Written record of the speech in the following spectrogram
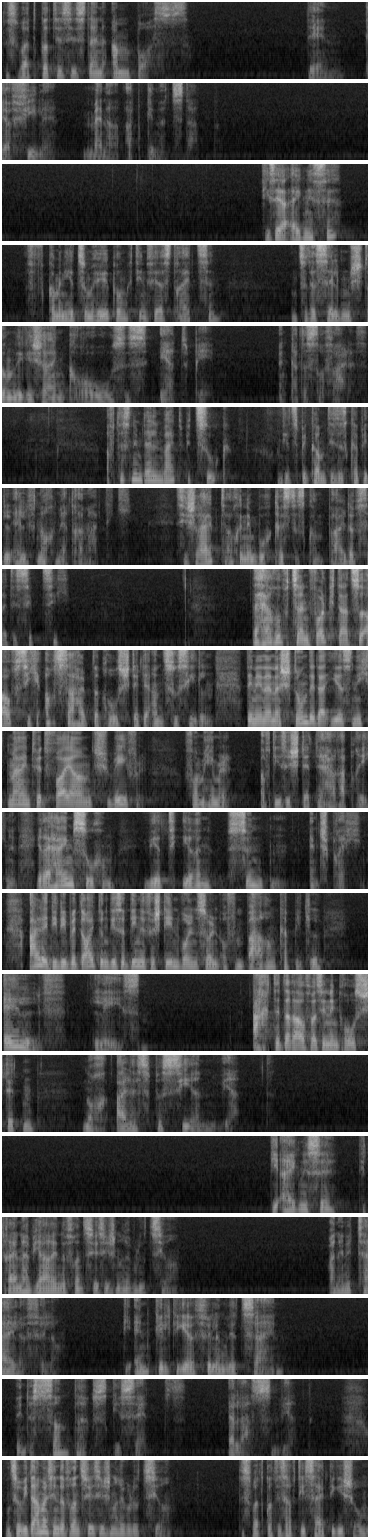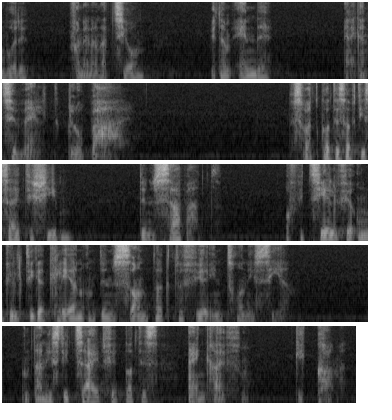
Das Wort Gottes ist ein Amboss, den der viele Männer abgenützt hat. Diese Ereignisse kommen hier zum Höhepunkt in Vers 13 und zu derselben Stunde geschah ein großes Erdbeben, ein katastrophales. Auf das nimmt Ellen White Bezug und jetzt bekommt dieses Kapitel 11 noch mehr Dramatik. Sie schreibt auch in dem Buch Christus kommt bald auf Seite 70, der Herr ruft sein Volk dazu auf, sich außerhalb der Großstädte anzusiedeln. Denn in einer Stunde, da ihr es nicht meint, wird Feuer und Schwefel vom Himmel auf diese Städte herabregnen. Ihre Heimsuchung wird ihren Sünden entsprechen. Alle, die die Bedeutung dieser Dinge verstehen wollen, sollen Offenbarung Kapitel 11 lesen. Achte darauf, was in den Großstädten noch alles passieren wird. Die Ereignisse, die dreieinhalb Jahre in der französischen Revolution, waren eine Teilerfüllung. Die endgültige Erfüllung wird sein, wenn das Sonntagsgesetz erlassen wird. Und so wie damals in der französischen Revolution das Wort Gottes auf die Seite geschoben wurde von einer Nation, wird am Ende eine ganze Welt global das Wort Gottes auf die Seite schieben, den Sabbat offiziell für ungültig erklären und den Sonntag dafür intronisieren. Und dann ist die Zeit für Gottes Eingreifen gekommen.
